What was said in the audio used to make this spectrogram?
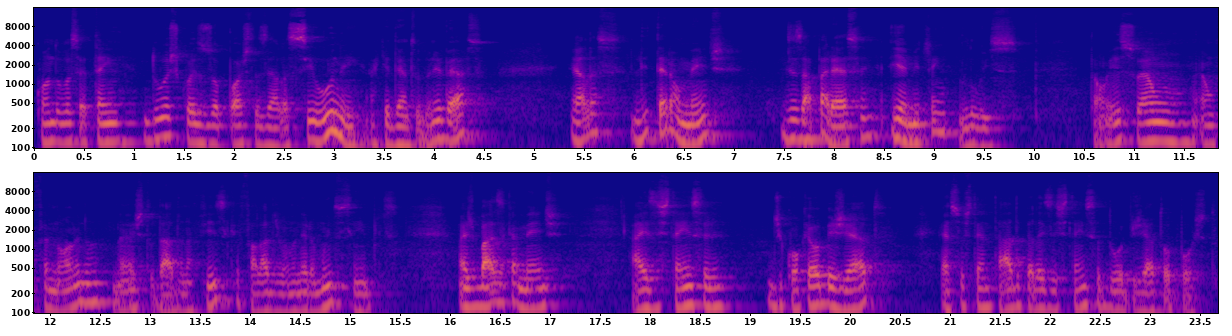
Quando você tem duas coisas opostas, elas se unem aqui dentro do universo, elas literalmente desaparecem e emitem luz. Então, isso é um, é um fenômeno né, estudado na física, falado de uma maneira muito simples. Mas, basicamente, a existência de qualquer objeto é sustentado pela existência do objeto oposto.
